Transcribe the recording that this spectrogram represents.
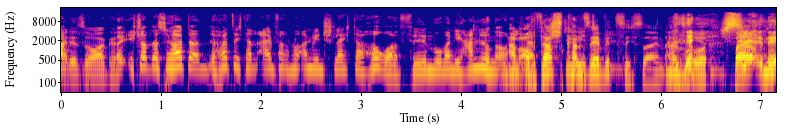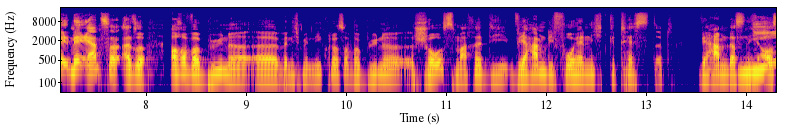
meine Sorge. Ich glaube, das hört, dann, hört sich dann einfach nur an wie ein schlechter Horrorfilm, wo man die Handlung auch nicht Aber mehr auch das versteht. kann sehr witzig sein. Also, bei, ne, ne, ernsthaft, also auch auf der Bühne, äh, wenn ich mit Nikolaus auf der Bühne äh, Shows mache, die, wir haben die vorher nicht getestet. Wir haben das nicht Nie? aus.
